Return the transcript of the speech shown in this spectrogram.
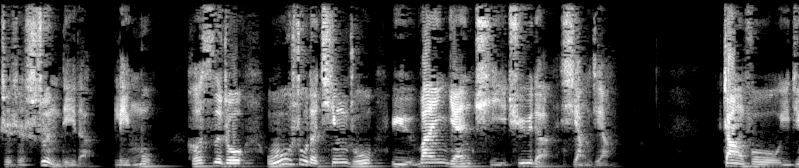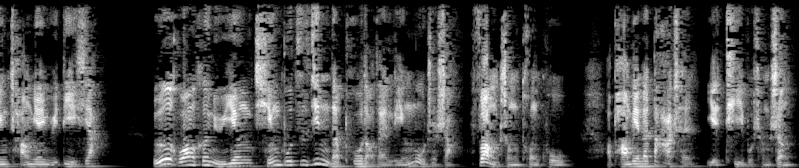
只是舜帝的陵墓和四周无数的青竹与蜿蜒崎岖的湘江。丈夫已经长眠于地下，娥皇和女婴情不自禁地扑倒在陵墓之上，放声痛哭，啊，旁边的大臣也泣不成声。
